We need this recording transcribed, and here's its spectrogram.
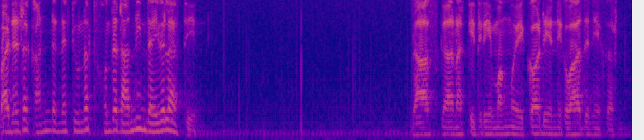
බඩට කණ්ඩ නැති වුණත් හොඳට අඳින්නයි වෙලා තියෙන්නේ. දාස් ගානක් ඉදිරියේ මම ඔය එකෝඩියන් එක වාදනය කරනවා.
